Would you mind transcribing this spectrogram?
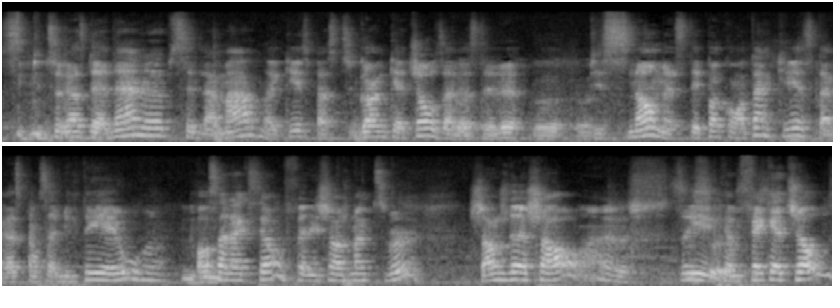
Si tu restes dedans, là, puis c'est de la merde, ok, c'est parce que tu gagnes quelque chose à rester là. Puis sinon, mais si t'es pas content, Chris, ta responsabilité est où? hein? Mhm. Passe à l'action, fais les changements que tu veux. Change de char, hein, tu sais, comme fais quelque chose.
